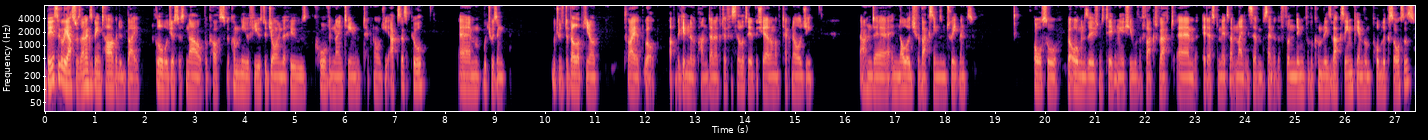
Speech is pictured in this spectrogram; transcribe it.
basically, AstraZeneca is being targeted by Global Justice Now because the company refused to join the WHO's COVID nineteen technology access pool, um, which was in, which was developed, you know, prior well at the beginning of the pandemic to facilitate the sharing of technology and, uh, and knowledge for vaccines and treatments. Also, the organisation is taking issue with the fact that um, it estimates that 97% of the funding for the company's vaccine came from public sources.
